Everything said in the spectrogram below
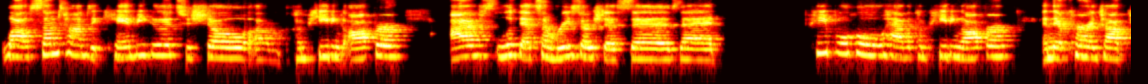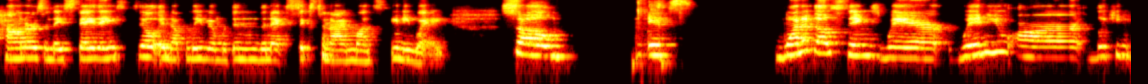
while sometimes it can be good to show um, a competing offer, I've looked at some research that says that people who have a competing offer and their current job counters and they stay, they still end up leaving within the next six to nine months anyway. So it's one of those things where when you are looking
